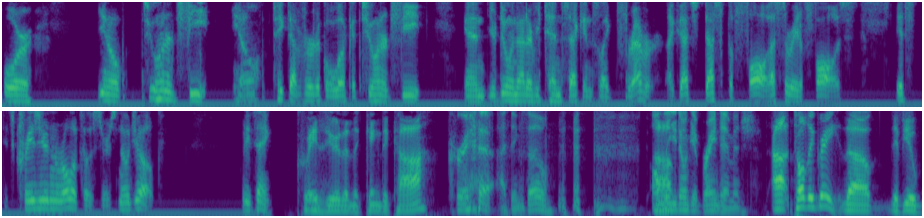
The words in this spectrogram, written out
or you know, 200 feet. You know, take that vertical look at 200 feet, and you're doing that every 10 seconds, like forever. Like that's that's the fall. That's the rate of fall. It's it's it's crazier than a roller coaster. It's no joke. What do you think? Crazier than the Kingda Ka. I think so. Only Uh, you don't get brain damage. Uh, totally agree. The if you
